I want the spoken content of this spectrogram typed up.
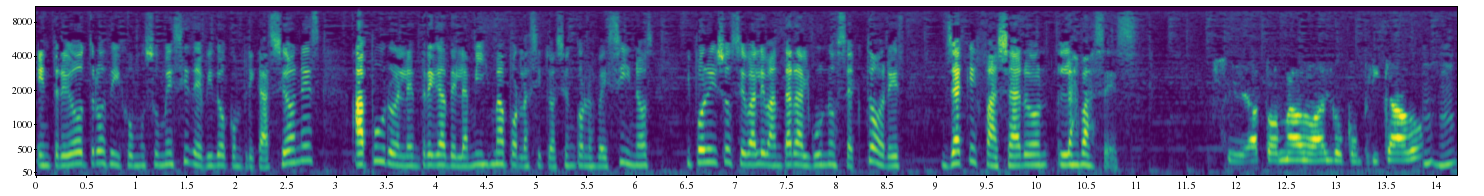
Entre otros, dijo Musumesi, debido a complicaciones, apuro en la entrega de la misma por la situación con los vecinos y por ello se va a levantar algunos sectores, ya que fallaron las bases. Se ha tornado algo complicado, uh -huh.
